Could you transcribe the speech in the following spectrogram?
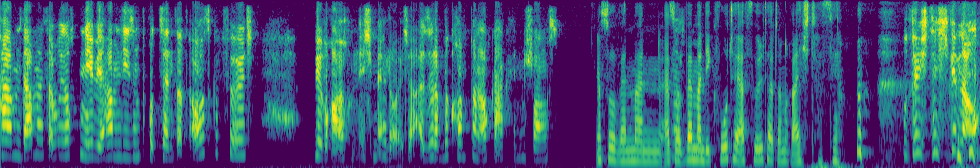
haben damals aber gesagt, nee, wir haben diesen Prozentsatz ausgefüllt. Wir brauchen nicht mehr Leute. Also da bekommt man auch gar keine Chance. Ach so, wenn man, also ja. wenn man die Quote erfüllt hat, dann reicht das ja. Richtig, genau.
